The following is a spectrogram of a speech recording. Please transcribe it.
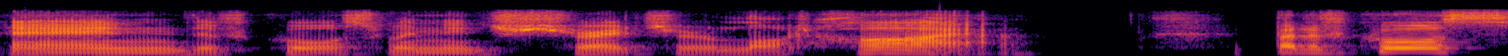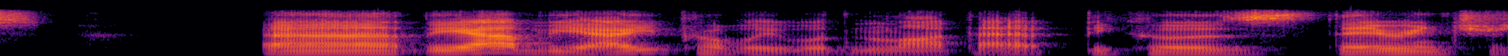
and of course, when interest rates are a lot higher, but of course, uh, the RBA probably wouldn't like that because they're inter-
